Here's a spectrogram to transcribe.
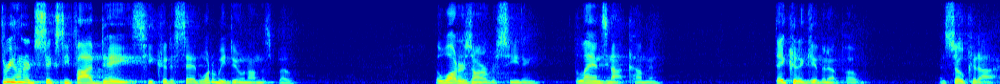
365 days he could have said, What are we doing on this boat? The waters aren't receding, the land's not coming. They could have given up hope, and so could I.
